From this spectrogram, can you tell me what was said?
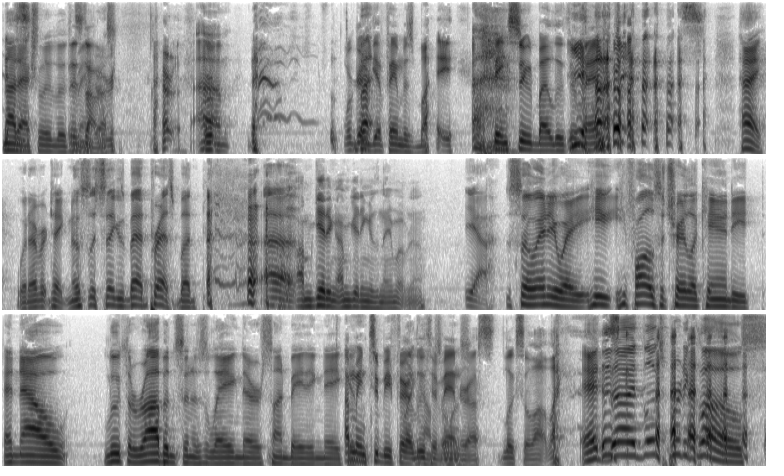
Not actually Luther not Vandross. Know. Um, We're gonna but- get famous by being sued by Luther Yeah. Vandross. hey, whatever it takes. No such thing as bad press, bud. Uh, I'm getting I'm getting his name up now. Yeah. So anyway, he he follows the trail of candy, and now Luther Robinson is laying there sunbathing naked. I mean, to be fair, like Luther Hansel was. Vandross looks a lot like. It, does- it looks pretty close.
